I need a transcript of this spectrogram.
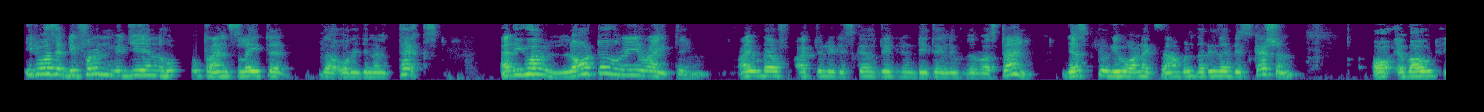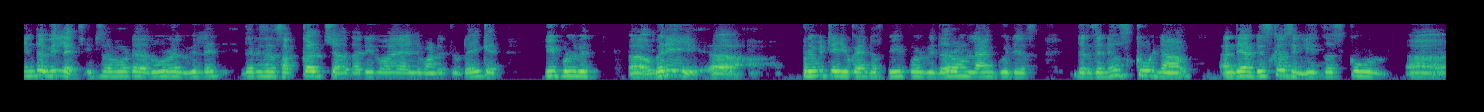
it was a different Vijayan who translated the original text. And you have a lot of rewriting. I would have actually discussed it in detail if there was time. Just to give one example, there is a discussion about in the village. It's about a rural village. There is a subculture. That is why I wanted to take it. People with uh, very uh, primitive kind of people with their own languages. There is a new school now, and they are discussing is the school uh,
